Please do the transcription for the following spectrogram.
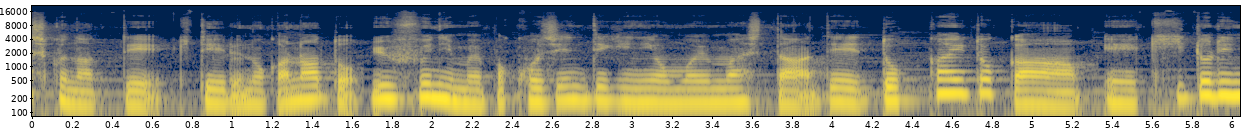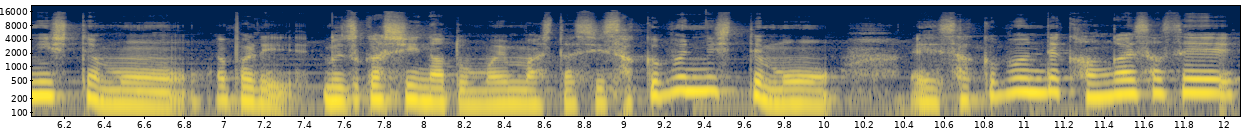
しくなってきているのかなというふうにもやっぱ個人的に思いました。で、読解とか、えー、聞き取りにしてもやっぱり難しいなと思いましたし、作文にしても、えー、作文で考えさせ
